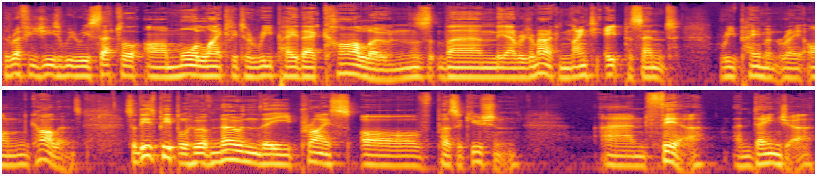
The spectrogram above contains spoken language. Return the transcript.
the refugees we resettle are more likely to repay their car loans than the average American 98% repayment rate on car loans. So these people who have known the price of persecution and fear and danger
